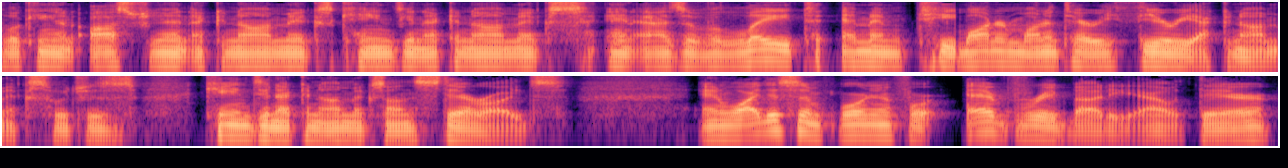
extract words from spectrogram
looking at Austrian economics, Keynesian economics, and as of late, MMT, modern monetary theory economics, which is Keynesian economics on steroids. And why this is important for everybody out there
